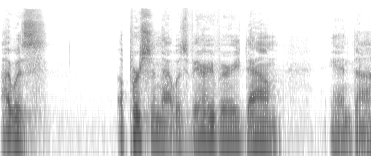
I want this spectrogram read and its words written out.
I was a person that was very, very down. And uh,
